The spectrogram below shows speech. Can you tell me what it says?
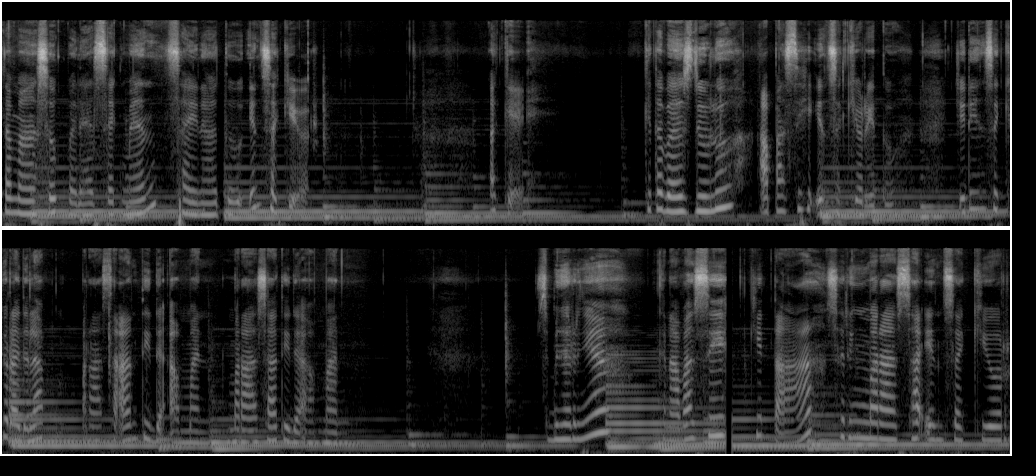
Kita masuk pada segmen Say No to Insecure. Oke, kita bahas dulu apa sih insecure itu. Jadi insecure adalah perasaan tidak aman, merasa tidak aman. Sebenarnya kenapa sih kita sering merasa insecure?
